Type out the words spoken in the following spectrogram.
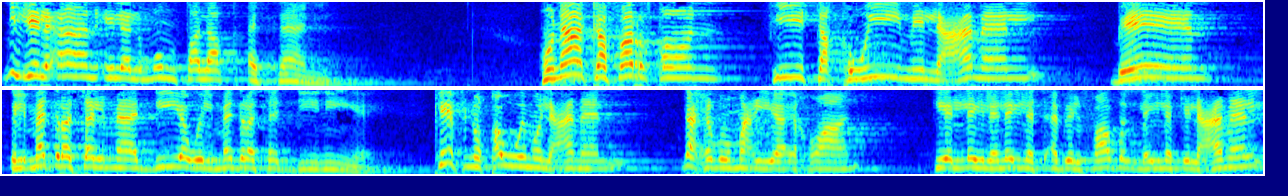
نجي الآن إلى المنطلق الثاني. هناك فرق في تقويم العمل بين المدرسة المادية والمدرسة الدينية. كيف نقوم العمل؟ لاحظوا معي يا إخوان هي الليلة ليلة أبي الفضل ليلة العمل.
